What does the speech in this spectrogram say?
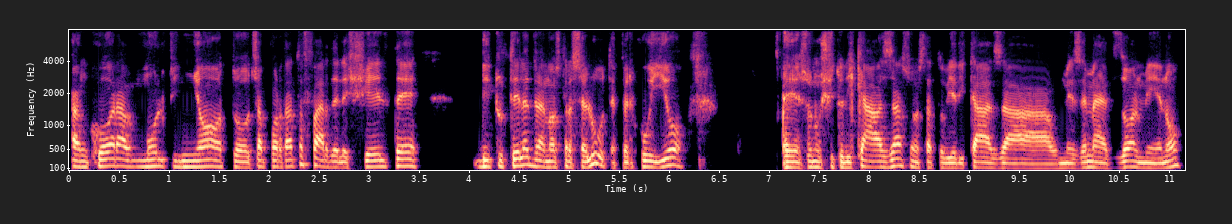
ancora molto ignoto, ci ha portato a fare delle scelte di tutela della nostra salute, per cui io eh, sono uscito di casa, sono stato via di casa un mese e mezzo almeno,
